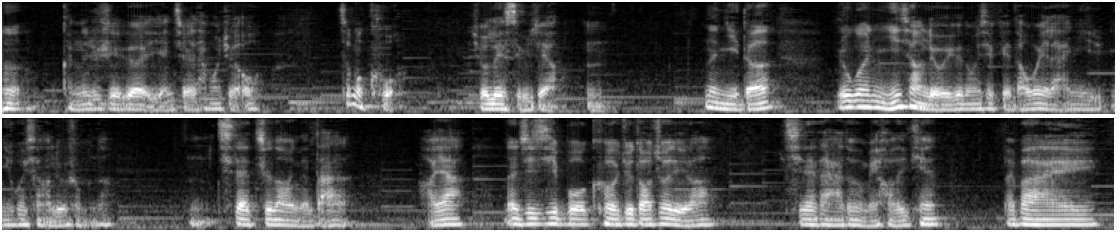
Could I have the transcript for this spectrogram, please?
可能就是一个眼镜，他们觉得哦，这么酷，就类似于这样。嗯，那你的，如果你想留一个东西给到未来，你你会想留什么呢？嗯，期待知道你的答案。好呀，那这期播客就到这里了，期待大家都有美好的一天，拜拜。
